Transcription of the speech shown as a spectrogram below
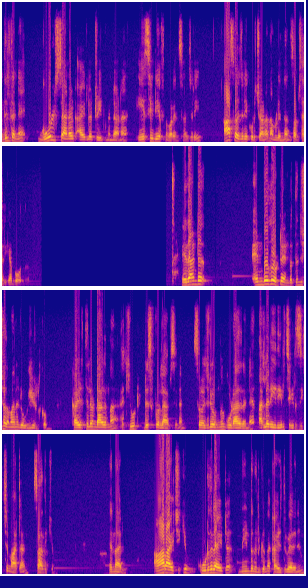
ഇതിൽ തന്നെ ഗോൾഡ് സ്റ്റാൻഡേർഡ് ആയിട്ടുള്ള ട്രീറ്റ്മെന്റ് ആണ് എ സി ഡി എഫ് എന്ന് പറയുന്ന സർജറി ആ സർജറിയെ കുറിച്ചാണ് നമ്മൾ ഇന്ന് സംസാരിക്കാൻ പോകുന്നത്. ഏതാണ്ട് എൺപത് തൊട്ട് എൺപത്തഞ്ച് ശതമാനം രോഗികൾക്കും കഴുത്തിലുണ്ടാകുന്ന അക്യൂട്ട് ഡിസ്ക് പ്രൊലാപ്സിന് സർജറി ഒന്നും കൂടാതെ തന്നെ നല്ല രീതിയിൽ ചികിത്സിച്ച് മാറ്റാൻ സാധിക്കും. എന്നാൽ ആറാഴ്ചയ്ക്കും കൂടുതലായിട്ട് നീണ്ടു നിൽക്കുന്ന കഴുത്ത് വേദനയും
